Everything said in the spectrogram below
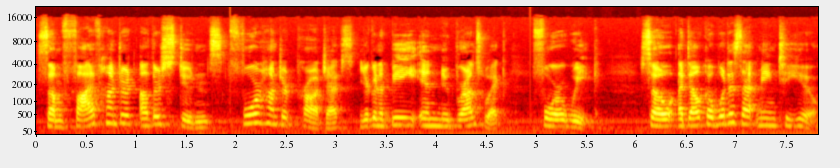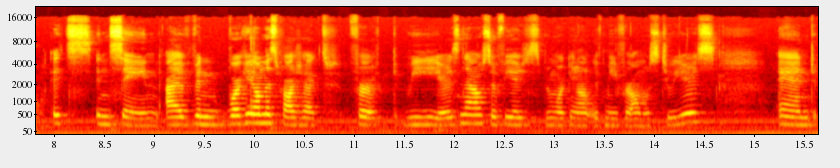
some 500 other students, 400 projects. You're going to be in New Brunswick for a week. So, Adelka, what does that mean to you? It's insane. I've been working on this project for three years now. Sophia's been working on it with me for almost two years. And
